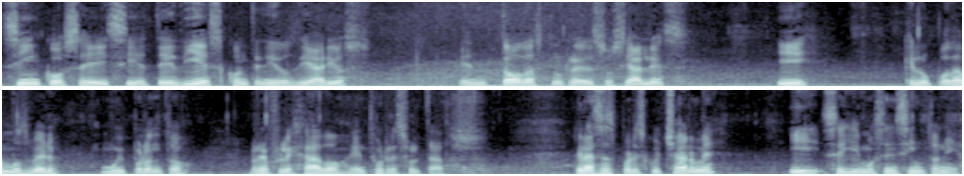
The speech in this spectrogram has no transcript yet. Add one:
5, 6, 7, 10 contenidos diarios en todas tus redes sociales y que lo podamos ver muy pronto reflejado en tus resultados. Gracias por escucharme y seguimos en sintonía.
